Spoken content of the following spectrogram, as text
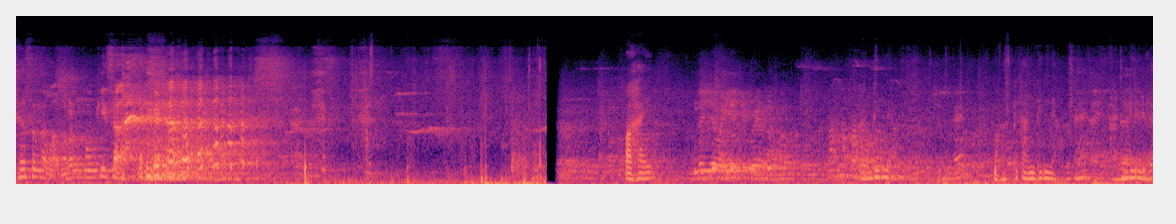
ഫൈറ്റേഴ്സ് എന്നല്ല നമ്മൾ കുക്കീസാണ് ഹായ് കണ്ടില്ല. മാസ്റ്റർ കണ്ടില്ല. കണ്ടില്ല.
